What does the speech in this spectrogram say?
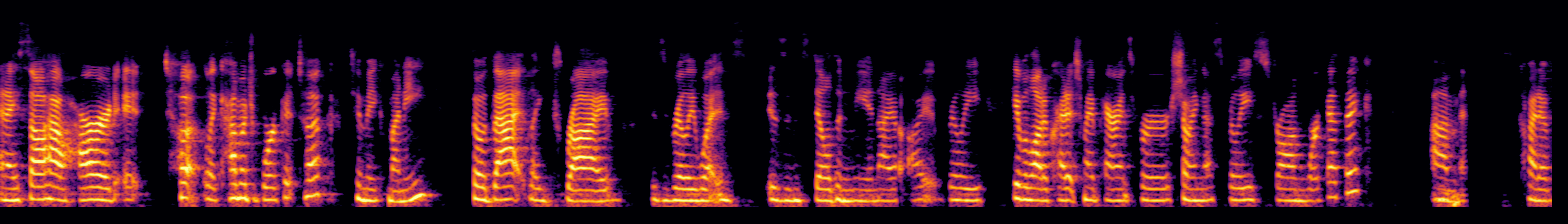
and I saw how hard it took, like how much work it took to make money. So that like drive is really what is, is instilled in me. And I, I really give a lot of credit to my parents for showing us really strong work ethic. Um, mm-hmm. kind of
